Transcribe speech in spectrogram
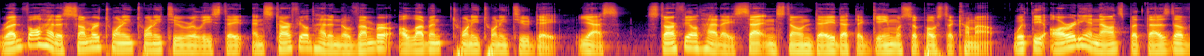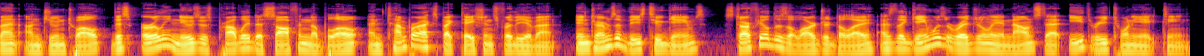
Redfall had a summer 2022 release date and Starfield had a November 11, 2022 date. Yes, Starfield had a set in stone day that the game was supposed to come out. With the already announced Bethesda event on June 12th, this early news is probably to soften the blow and temper expectations for the event. In terms of these two games, Starfield is a larger delay as the game was originally announced at E3 2018.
